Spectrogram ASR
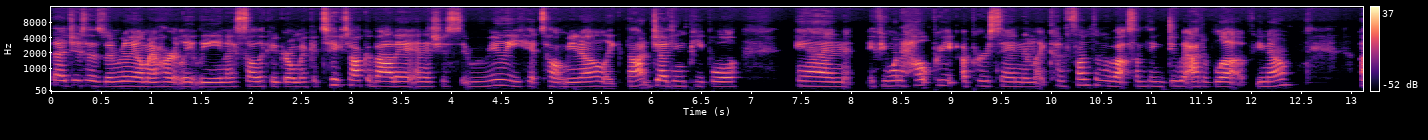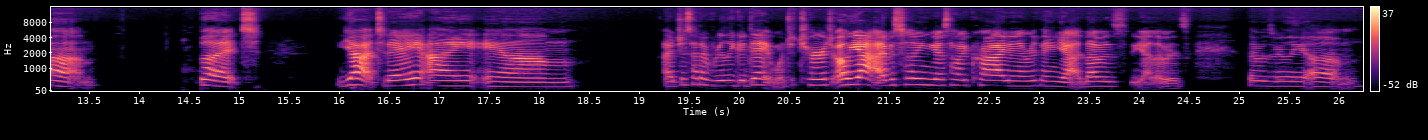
that just has been really on my heart lately and I saw like a girl make a TikTok about it and it's just it really hits home, you know? Like not judging people and if you want to help a person and like confront them about something, do it out of love, you know? Um but yeah, today I am I just had a really good day. Went to church. Oh yeah, I was telling you guys how I cried and everything. Yeah, that was yeah, that was that was really um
